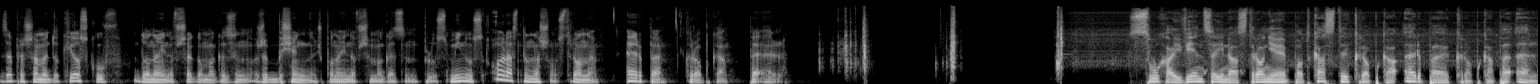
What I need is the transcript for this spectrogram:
Zapraszamy do kiosków, do najnowszego magazynu, żeby sięgnąć po najnowszy magazyn Plus Minus oraz na naszą stronę rp.pl. Słuchaj więcej na stronie podcasty.rp.pl.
